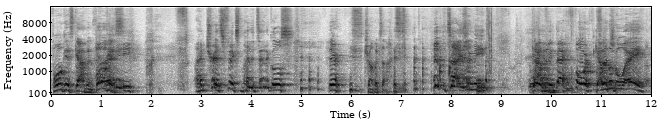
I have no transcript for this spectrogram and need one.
Focus, Gabbin, focus! I, I'm transfixed by the tentacles. They're He's traumatized. hypnotizing me, waving back and forth. Gabbin, Such look away!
